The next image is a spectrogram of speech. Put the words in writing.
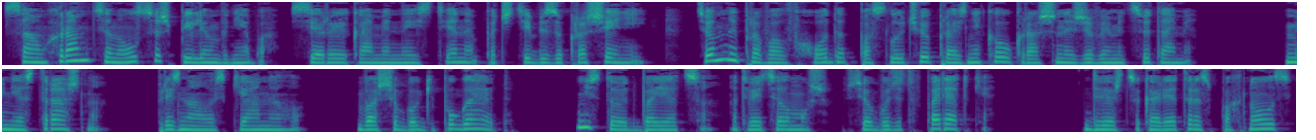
Сам храм тянулся шпилем в небо. Серые каменные стены, почти без украшений. Темный провал входа, по случаю праздника, украшенный живыми цветами. «Мне страшно», — призналась Кианеллу. «Ваши боги пугают». «Не стоит бояться», — ответил муж. «Все будет в порядке». Дверца кареты распахнулась,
